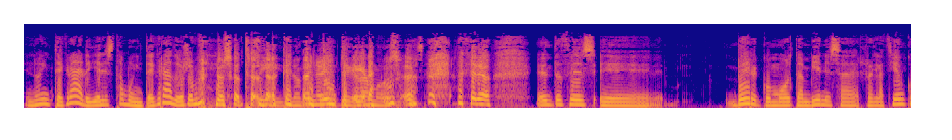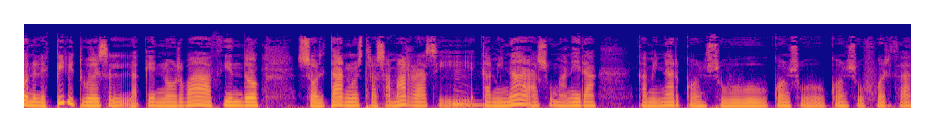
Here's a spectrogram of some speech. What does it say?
no integrar y él está muy integrado somos nosotros los que, no, integramos pero entonces eh, ver cómo también esa relación con el espíritu es la que nos va haciendo soltar nuestras amarras y mm. caminar a su manera caminar con su con su con su fuerza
